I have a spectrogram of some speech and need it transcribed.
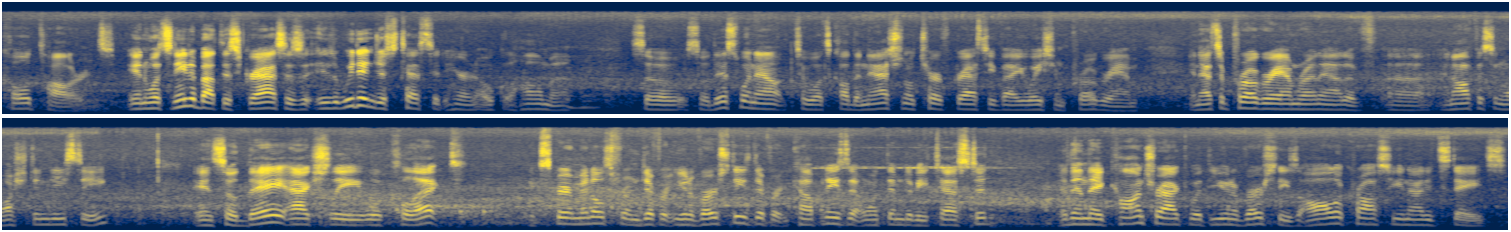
cold tolerance. And what's neat about this grass is, is we didn't just test it here in Oklahoma. Mm -hmm. So, so this went out to what's called the National Turf Grass Evaluation Program. And that's a program run out of uh, an office in Washington, D.C. And so they actually will collect experimentals from different universities, different companies that want them to be tested. And then they contract with universities all across the United States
